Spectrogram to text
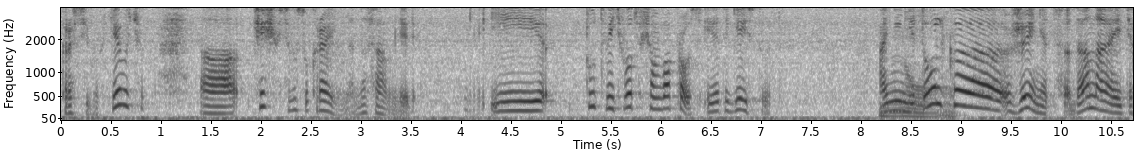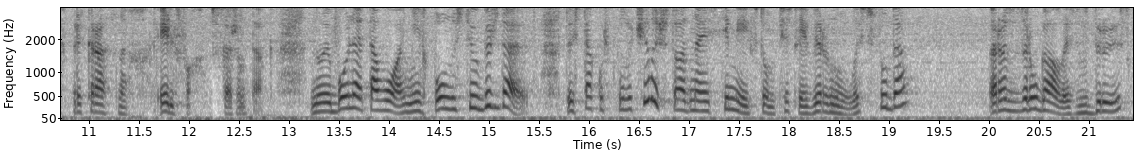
красивых девочек, а, чаще всего с Украины, на самом деле. И тут ведь вот в чем вопрос, и это действует. Они не Ну. только женятся да, на этих прекрасных эльфах, скажем так, но и более того, они их полностью убеждают. То есть так уж получилось, что одна из семей в том числе вернулась сюда, разругалась вдрызг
